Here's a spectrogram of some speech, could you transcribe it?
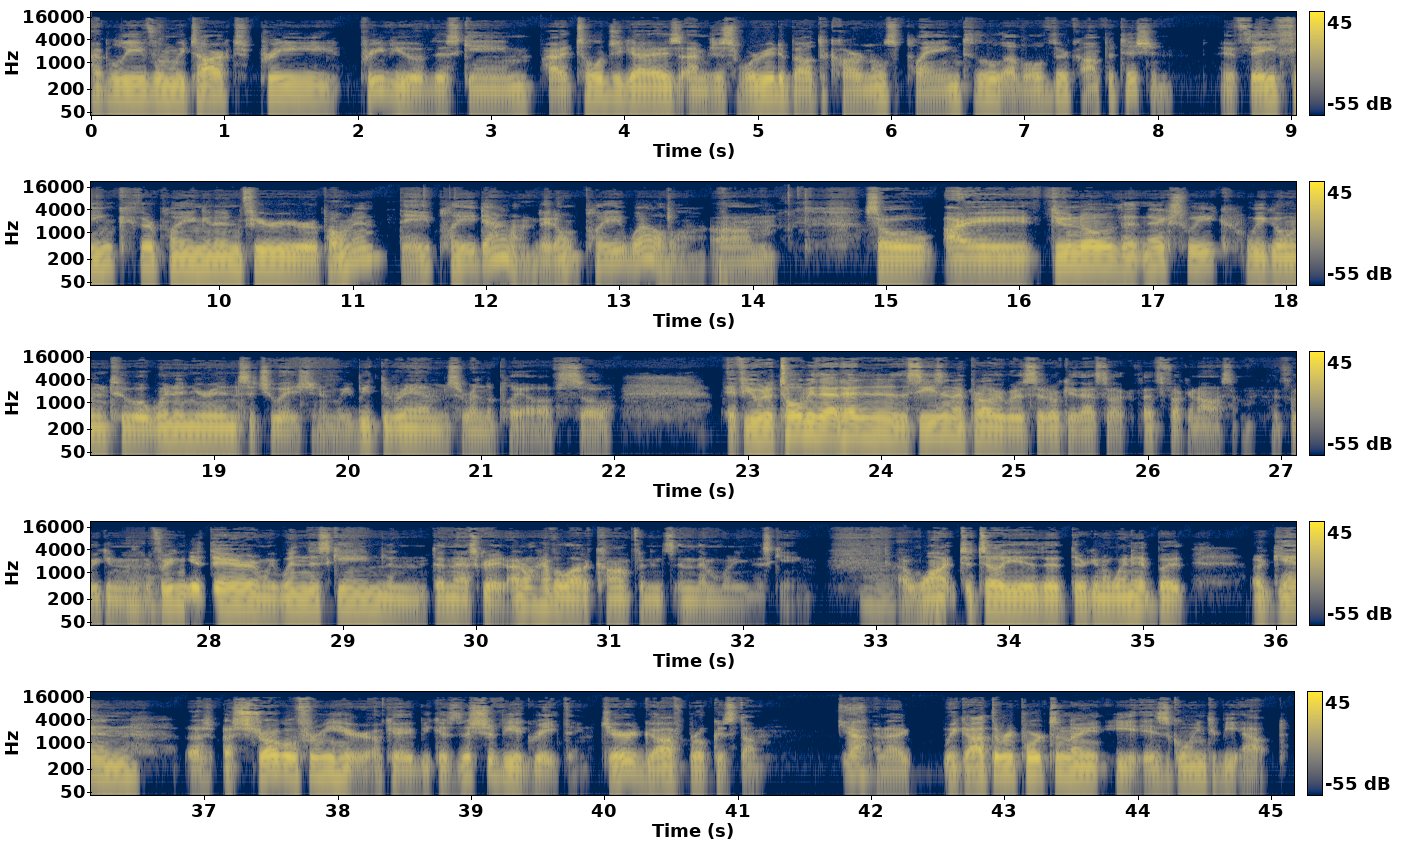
I believe when we talked pre preview of this game, I told you guys I'm just worried about the Cardinals playing to the level of their competition. If they think they're playing an inferior opponent, they play down. They don't play well. Um, so I do know that next week we go into a win and you're in situation. We beat the Rams, we're in the playoffs. So if you would have told me that heading into the season, I probably would have said, "Okay, that's that's fucking awesome. If we can mm-hmm. if we can get there and we win this game, then then that's great." I don't have a lot of confidence in them winning this game. Mm-hmm. I want to tell you that they're going to win it, but again, a, a struggle for me here, okay, because this should be a great thing. Jared Goff broke his thumb. Yeah. And I we got the report tonight. He is going to be out.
